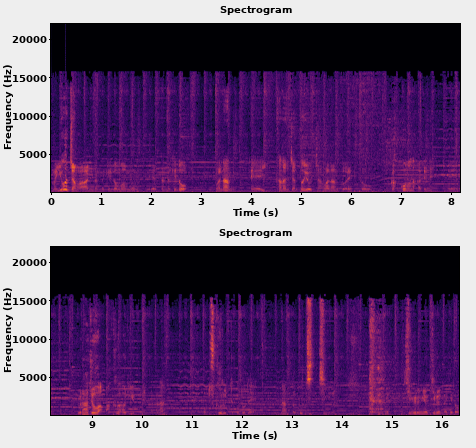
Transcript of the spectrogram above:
ー、まあ、ようちゃんはあれなんだけど、まあ、もうやったんだけど、まあ、なん、えー、かなんちゃんとようちゃんはなんと、えっと、学校の中でね、えー、裏上アクアリウムやったかな？を作るってことで、なんと、うちっちーの 着ぐるみを着るんだけど、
